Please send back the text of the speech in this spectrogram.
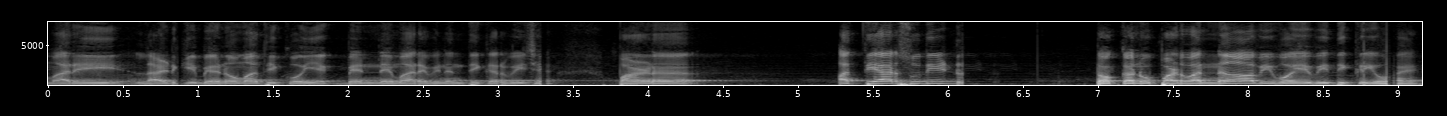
મારી લાડકી બહેનોમાંથી કોઈ એક બેનને મારે વિનંતી કરવી છે. પણ અત્યાર સુધી ટોકન ઉપાડવા ન આવી હોય એવી દીકરી હોય,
